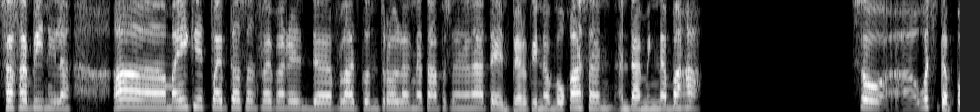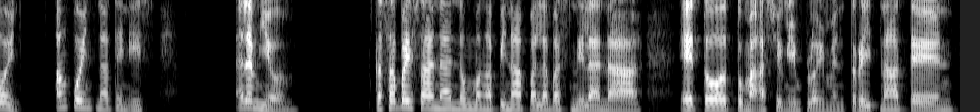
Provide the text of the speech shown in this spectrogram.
Sasabihin nila, ah, mahigit 5,500 uh, flood control lang natapos na natin, pero kinabukasan, ang daming nabaha. So, uh, what's the point? Ang point natin is, alam nyo, kasabay sana nung mga pinapalabas nila na eto tumaas yung employment rate natin,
